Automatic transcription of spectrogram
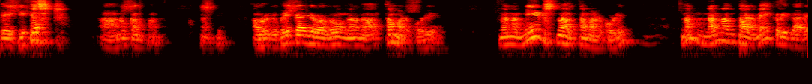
ದೇ ಹಿಟೆಸ್ಟ್ ಆ ಅನುಕಂಪನ. ಅವ್ರಿಗೆ ಬೇಕಾಗಿರೋದು ನನ್ನ ಅರ್ಥ ಮಾಡ್ಕೊಳ್ಳಿ. ನನ್ನ ನೀಡ್ಸ್ನ ಅರ್ಥ ಮಾಡ್ಕೊಳ್ಳಿ. ನನ್ನ ನನ್ನಂತ ಅನೇಕರಿದ್ದಾರೆ.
